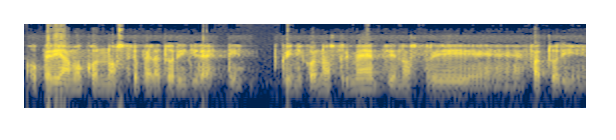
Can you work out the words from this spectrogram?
operiamo con nostri operatori diretti, quindi con i nostri mezzi e i nostri fattorini.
